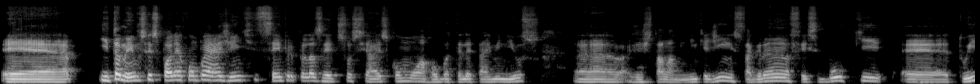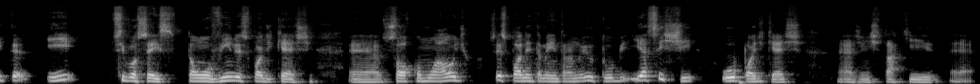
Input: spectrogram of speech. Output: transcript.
É, e também vocês podem acompanhar a gente sempre pelas redes sociais, como arroba Teletime News. Uh, a gente está lá no LinkedIn, Instagram, Facebook, é, Twitter. E se vocês estão ouvindo esse podcast é, só como áudio, vocês podem também entrar no YouTube e assistir o podcast. É, a gente está aqui é,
